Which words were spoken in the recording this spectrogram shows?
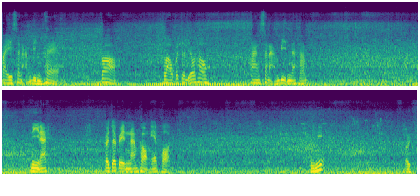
ไปสนามบินแพร่ก็เราก็จะเลี้ยวเข้าทางสนามบินนะครับ นี่นะ ก็จะเป็นน้ำทองแอร์พอร์ต ตรงนี้ โอเค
